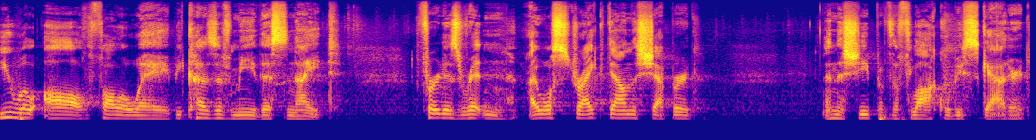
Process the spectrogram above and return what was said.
you will all fall away because of me this night. For it is written, I will strike down the shepherd, and the sheep of the flock will be scattered.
